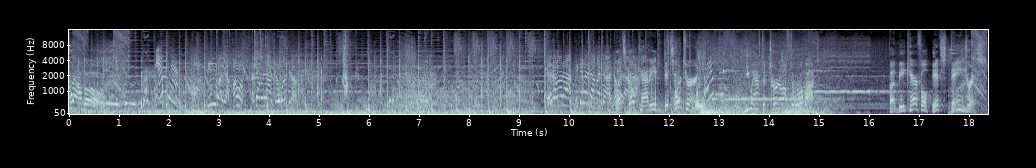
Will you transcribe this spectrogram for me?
Bravo! Let's go? Caddy. It's your turn. You have to turn off the robot. But be careful, it's dangerous.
